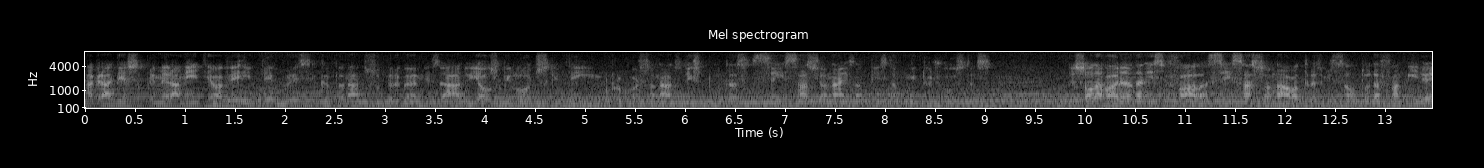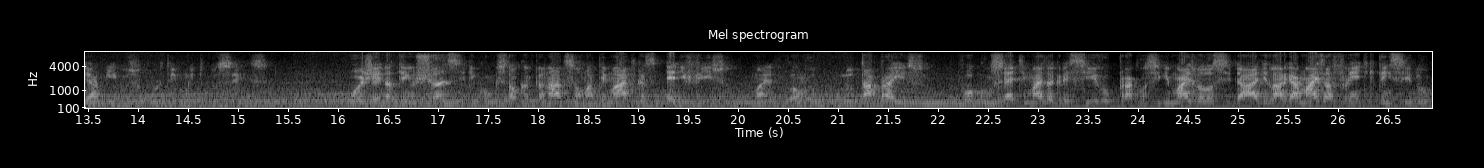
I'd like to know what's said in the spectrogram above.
Agradeço primeiramente à VRT por esse campeonato super organizado e aos pilotos que têm proporcionado disputas sensacionais na pista, muito justas. Pessoal da varanda nem se fala, sensacional a transmissão, toda a família e amigos curtem muito vocês. Hoje ainda tenho chance de conquistar o campeonato, são matemáticas, é difícil, mas vamos lutar para isso. Vou com 7 mais agressivo para conseguir mais velocidade, largar mais à frente, que tem sido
